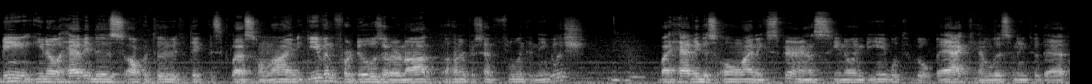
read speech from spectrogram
being, you know, having this opportunity to take this class online, even for those that are not 100% fluent in English, by having this online experience, you know, and being able to go back and listening to that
